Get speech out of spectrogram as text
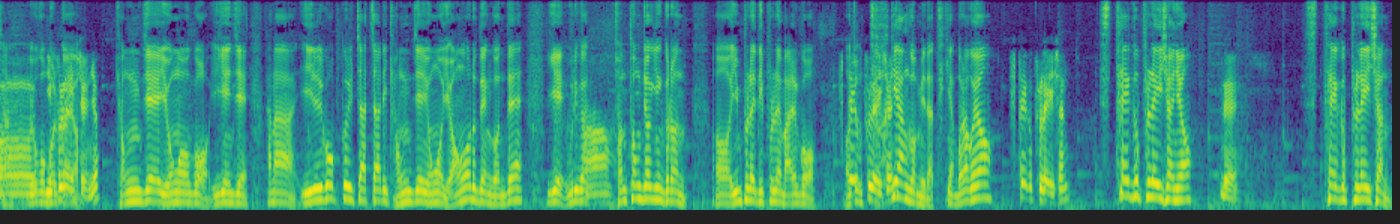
자, 어, 요거 뭘까요? 인플레이션요? 경제 용어고 이게 이제 하나 일곱 글자짜리 경제 용어 영어로 된 건데 이게 우리가 아. 전통적인 그런 어 인플레 디플레 말고 어, 좀 스태그플레이션? 특이한 겁니다. 특이한 뭐라고요? 스태그플레이션? 스태그플레이션이요? 네. 스태그플레이션.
